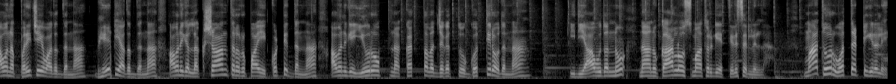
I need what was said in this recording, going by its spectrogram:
ಅವನ ಪರಿಚಯವಾದದ್ದನ್ನ, ಭೇಟಿಯಾದದ್ದನ್ನ, ಅವನಿಗೆ ಲಕ್ಷಾಂತರ ರೂಪಾಯಿ ಕೊಟ್ಟಿದ್ದನ್ನ, ಅವನಿಗೆ ಯುರೋಪ್ನ ಕತ್ತಲ ಜಗತ್ತು ಗೊತ್ತಿರೋದನ್ನ ಇದ್ಯಾವುದನ್ನು ನಾನು ಕಾರ್ಲೋಸ್ ಮಾಥುರ್ಗೆ ತಿಳಿಸಿರಲಿಲ್ಲ. ಮಾಥುರ್ ಒತ್ತಟ್ಟಿಗಿರಲಿ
